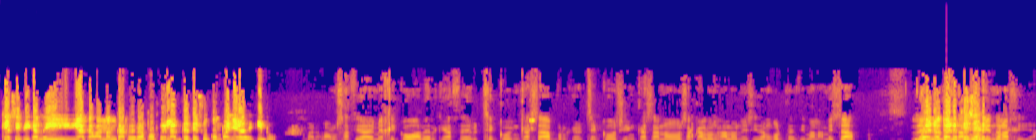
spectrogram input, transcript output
clasificando y acabando en carrera por delante de su compañero de equipo. Bueno, vamos a Ciudad de México a ver qué hace el checo en casa, porque el checo si en casa no saca los galones y da un golpe encima de la mesa, le bueno, parece estar moviendo la silla.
